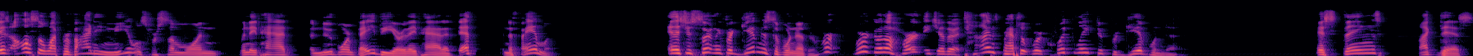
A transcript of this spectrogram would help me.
It's also like providing meals for someone when they've had a newborn baby or they've had a death in the family. And it's just certainly forgiveness of one another. We're, we're going to hurt each other at times, perhaps, but we're quickly to forgive one another. It's things like this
